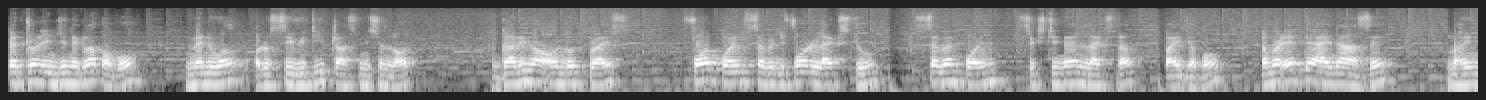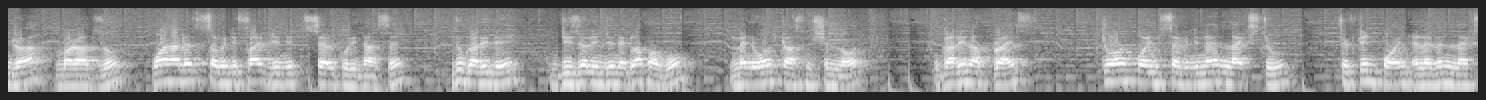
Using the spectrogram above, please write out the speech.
পেট্ৰল ইঞ্জিন এগলা পাব মেনুৱেল আৰু চি ভি টি ট্ৰান্সমিশ্যন লট গাড়ী লা on road price four point seventy four lakhs two seven point sixty nine lakhs তাক পাই যাব নম্বৰ এইটতে আইনা আছে Mahindra Marazzo one hundred seventy five unit sell কৰি না আছে এইটো গাড়ীতে ডিজেল ইঞ্জিন এগলা পাব মেনুৱেল ট্ৰান্সমিশ্যন লট গাড়ী লা price twelve point seventy nine lakhs two fifteen point eleven lakhs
